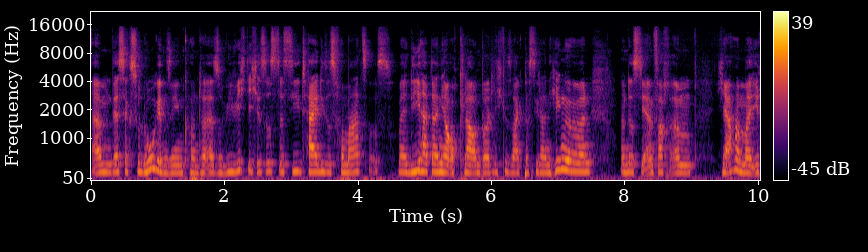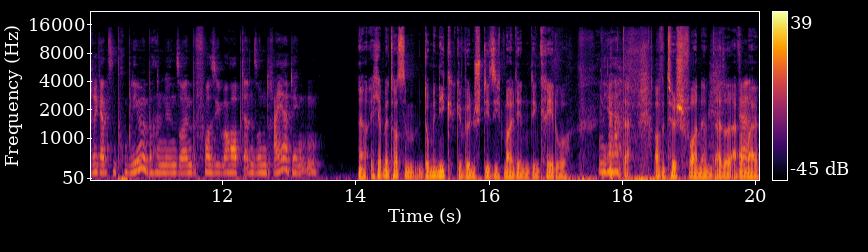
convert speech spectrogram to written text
ähm, der Sexologin sehen konnte. Also wie wichtig ist es, dass sie Teil dieses Formats ist. Weil die hat dann ja auch klar und deutlich gesagt, dass sie da nicht hingehören und dass die einfach, ähm, ja, mal ihre ganzen Probleme behandeln sollen, bevor sie überhaupt an so einen Dreier denken. Ja, ich habe mir trotzdem Dominique gewünscht, die sich mal den, den Credo ja. auf den Tisch vornimmt. Also einfach ja. mal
